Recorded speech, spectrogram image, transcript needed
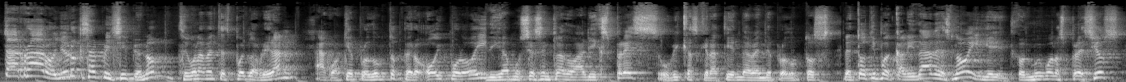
está raro. Yo creo que es al principio, ¿no? Seguramente después lo abrirán a cualquier producto, pero hoy por hoy, digamos, si has entrado a AliExpress, ubicas que la tienda vende productos de todo tipo de calidades, ¿no? Y con muy buenos precios.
